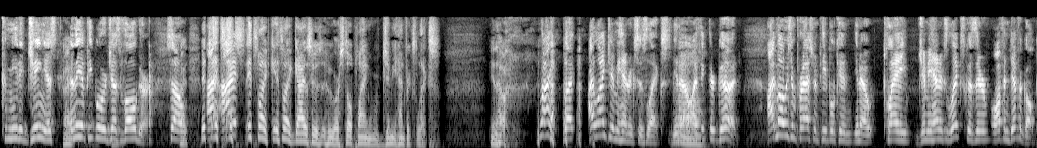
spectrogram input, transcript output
comedic genius, Right. and then you have people who are just vulgar. So Right. It's, I, it's, I, it's it's like it's like guys who who are still playing Jimi Hendrix licks. You know. right, but I like Jimi Hendrix's licks. You know, I Oh. think they're good. I'm always impressed when people can, you know, play Jimi Hendrix licks because they're often difficult.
